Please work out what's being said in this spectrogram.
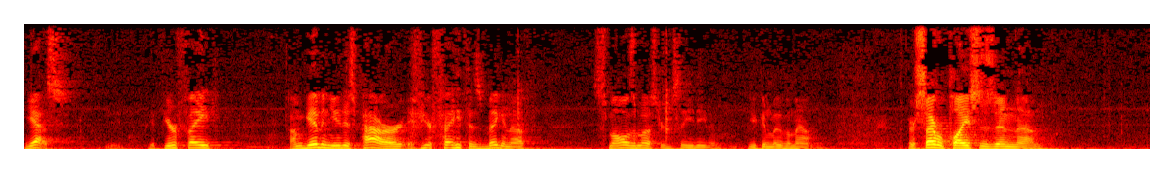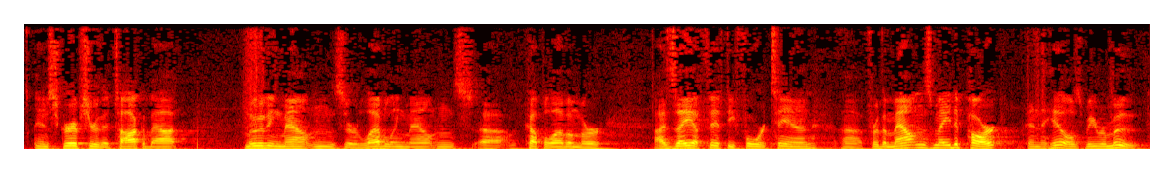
Yes, if your faith, I'm giving you this power, if your faith is big enough, small as a mustard seed even, you can move a mountain. There's several places in, um, in scripture that talk about moving mountains or leveling mountains. Uh, a couple of them are Isaiah 54:10, uh, "For the mountains may depart and the hills be removed,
